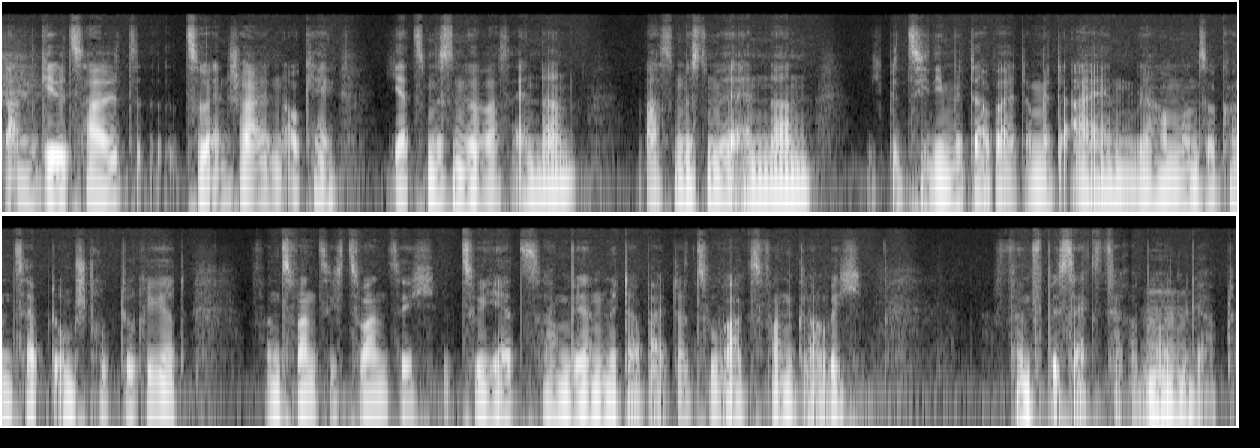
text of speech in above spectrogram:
dann gilt es halt zu entscheiden, okay, jetzt müssen wir was ändern. Was müssen wir ändern? Ich beziehe die Mitarbeiter mit ein. Wir haben unser Konzept umstrukturiert. Von 2020 zu jetzt haben wir einen Mitarbeiterzuwachs von, glaube ich, fünf bis sechs Therapeuten Mhm. gehabt.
